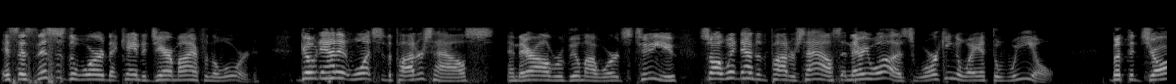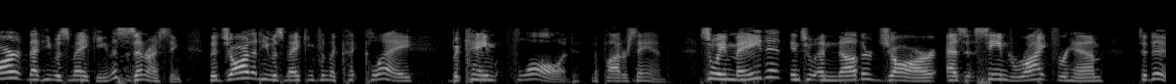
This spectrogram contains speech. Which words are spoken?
It says, This is the word that came to Jeremiah from the Lord. Go down at once to the potter's house, and there I'll reveal my words to you. So I went down to the potter's house, and there he was, working away at the wheel. But the jar that he was making, this is interesting, the jar that he was making from the clay became flawed in the potter's hand. So he made it into another jar as it seemed right for him to do.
